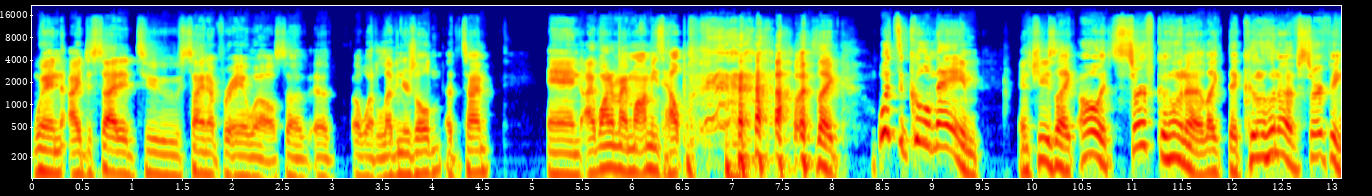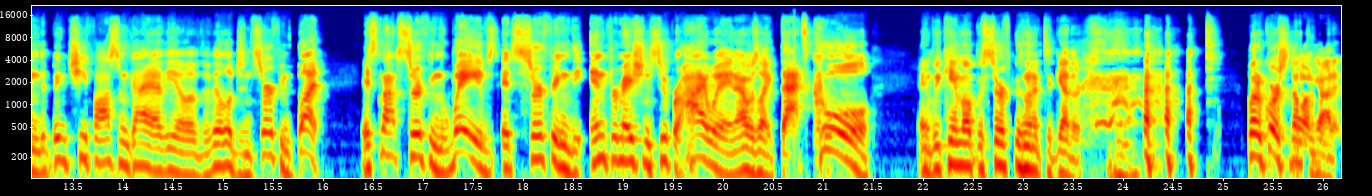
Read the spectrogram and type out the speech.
when I decided to sign up for AOL. So, uh, uh, what, 11 years old at the time? And I wanted my mommy's help. I was like, what's a cool name? And she's like, oh, it's Surf Kahuna, like the kahuna of surfing, the big chief awesome guy of, you know, of the village and surfing. But it's not surfing the waves, it's surfing the information superhighway. And I was like, that's cool. And we came up with Surf Kahuna together. but of course, no one got it.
